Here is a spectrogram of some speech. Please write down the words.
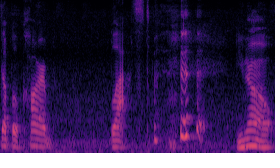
double carb blast. You know,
